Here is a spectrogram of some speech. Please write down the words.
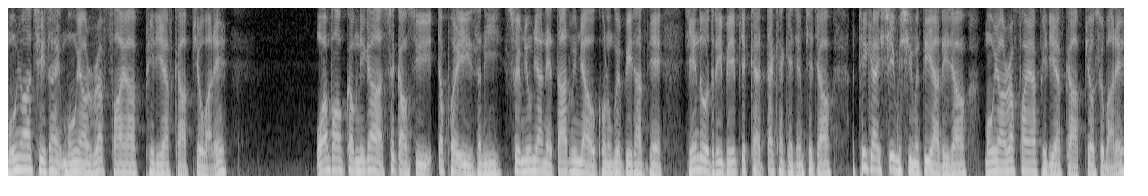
မုံရွာခြေဆိုင်မုံရွာ Red Fire PDF ကပြောပါတယ်။ ဝမ်ပေါင်ကုမ္ပဏီကစစ်ကောင်စီတပ်ဖွဲ့၏ဇနီးဆွေမျိုးများနဲ့တားသမီးများကိုခုံလုံခွင့်ပေးထားသဖြင့်ရင်းတို့သတိပေးပစ်ခတ်တိုက်ခတ်ခဲ့ခြင်းဖြစ်ကြောင်းအထိကိရှိမရှိမသိရသေးကြောင်းမုံရွာ Red Fire PDF ကပြောဆိုပါတယ်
